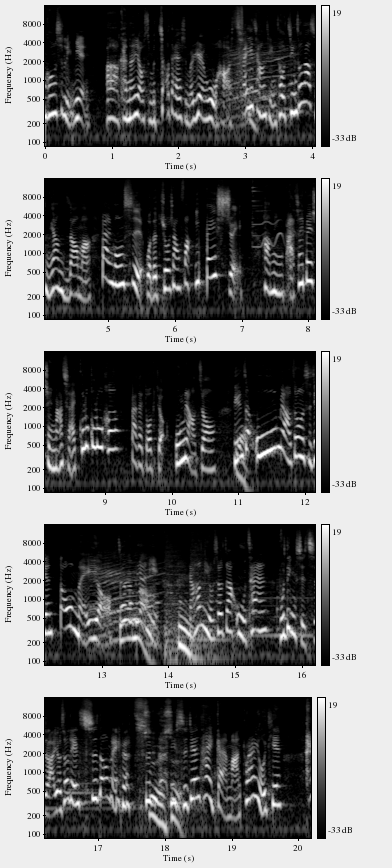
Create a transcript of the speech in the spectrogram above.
公室里面。啊，可能有什么交代什么任务哈，非常紧凑，紧凑到什么样子，知道吗？办公室我的桌上放一杯水，好，你把这杯水拿起来，咕噜咕噜喝，大概多久？五秒钟，连这五秒钟的时间都没有，真的不骗你。然后你有时候这样午餐不定时吃啦，有时候连吃都没得吃，你时间太赶嘛。突然有一天，嘿，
